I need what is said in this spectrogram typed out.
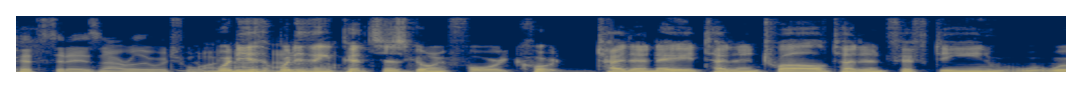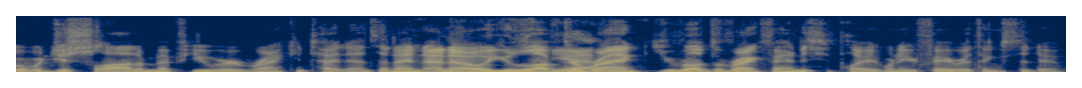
Pitts today. Is not really what you want. What do you I- What do you I think Pitts is going forward? Court, tight end eight, tight end twelve, tight end fifteen. Where would you slot him if you were ranking tight ends? And I, I know you love Yeah. to rank. You love to rank fantasy players. One of your favorite things to do.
